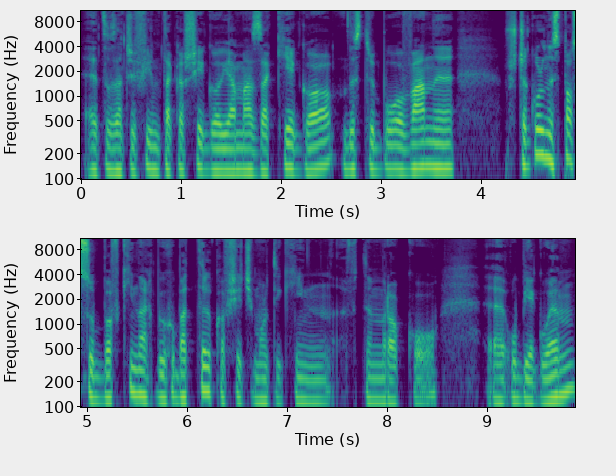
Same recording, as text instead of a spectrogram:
e, to znaczy film Takashiego Yamazakiego, dystrybuowany w szczególny sposób, bo w kinach był chyba tylko w sieci Multikin w tym roku e, ubiegłym.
